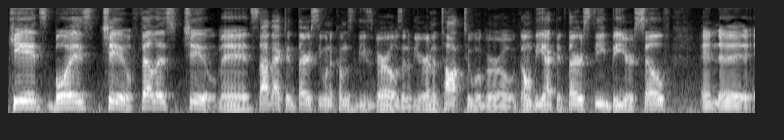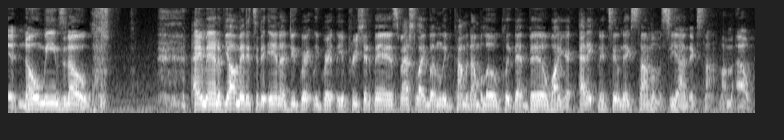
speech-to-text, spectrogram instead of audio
kids, boys, chill. Fellas, chill, man. Stop acting thirsty when it comes to these girls. And if you're gonna talk to a girl, don't be acting thirsty. Be yourself. And uh, no means no. hey man, if y'all made it to the end, I do greatly, greatly appreciate it, man. Smash the like button, leave a comment down below, click that bell while you're at it. And until next time, I'm gonna see y'all next time. I'm out.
